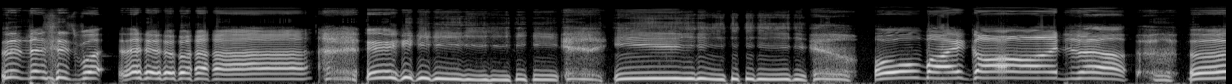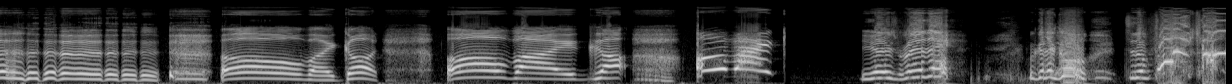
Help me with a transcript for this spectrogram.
this is what. oh my god! oh my god! Oh my god! Oh my! You guys ready? We're gonna go to the park!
